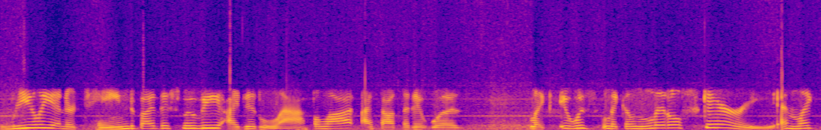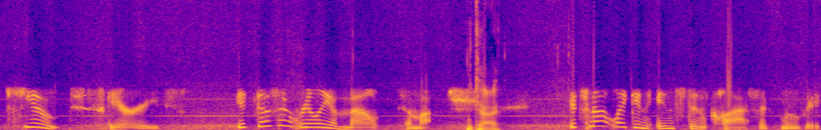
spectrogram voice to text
really entertained by this movie. I did laugh a lot. I thought that it was like it was like a little scary and like cute scary. It doesn't really amount to much Okay. it's not like an instant classic movie.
